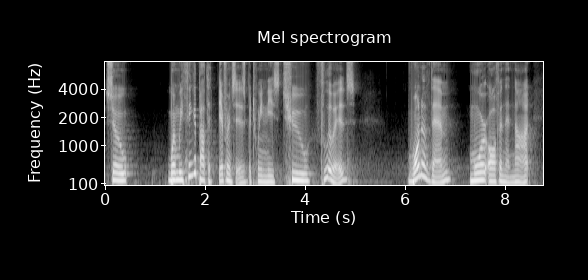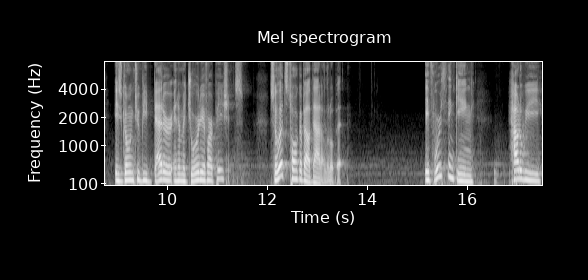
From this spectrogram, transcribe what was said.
So when we think about the differences between these two fluids, one of them more often than not, is going to be better in a majority of our patients. So let's talk about that a little bit. If we're thinking, how do we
